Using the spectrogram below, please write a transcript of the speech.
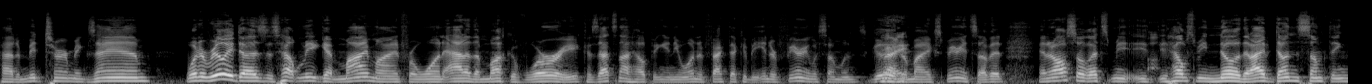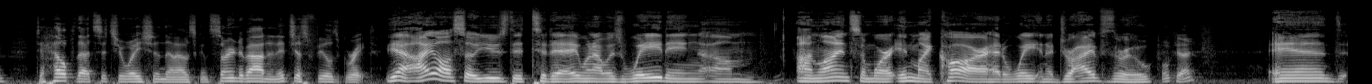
had a midterm exam. What it really does is help me get my mind, for one, out of the muck of worry, because that's not helping anyone. In fact, that could be interfering with someone's good Right. or my experience of it. And it also lets me, it, it helps me know that I've done something to help that situation that I was concerned about, and it just feels great. Yeah, I also used it today when I was waiting um, online somewhere in my car. I had to wait in a drive-through, Okay. and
